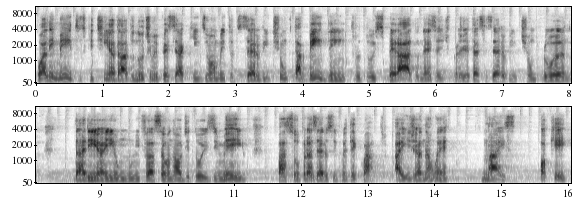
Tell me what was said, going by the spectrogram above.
O alimentos que tinha dado no último IPCA 15 um aumento de 0,21, que está bem dentro do esperado, né? Se a gente projetar esse 0,21 para o ano, daria aí uma inflação anual de 2,5, passou para 0,54. Aí já não é mais ok.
